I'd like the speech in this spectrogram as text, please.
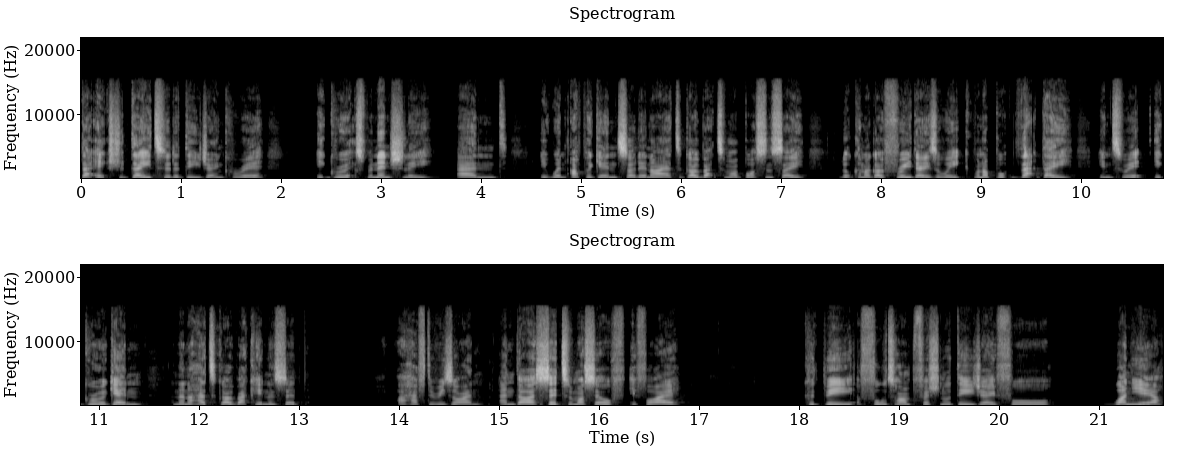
that extra day to the DJing career, it grew exponentially and it went up again. So then I had to go back to my boss and say, look, can I go three days a week? When I put that day into it, it grew again. And then I had to go back in and said, I have to resign. And I said to myself, if I could be a full time professional DJ for one year,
